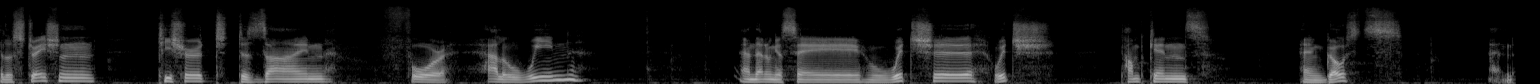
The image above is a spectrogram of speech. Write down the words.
illustration t-shirt design for Halloween. And then I'm going to say witch, uh, witch pumpkins and ghosts and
